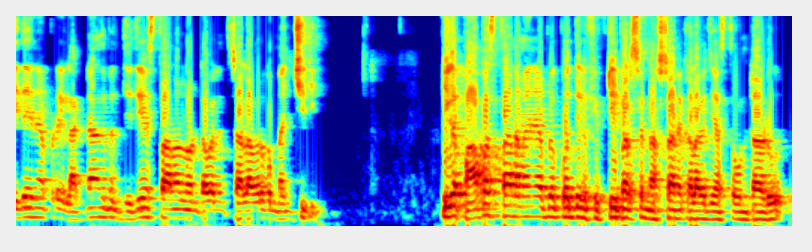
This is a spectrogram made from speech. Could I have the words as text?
ఏదైనప్పుడు లగ్నాధిపతి ద్వితీయ స్థానంలో ఉండటం చాలా వరకు మంచిది. ఇక పాపస్థానం అయినప్పుడు కొద్దిగా ఫిఫ్టీ పర్సెంట్ నష్టాన్ని కలగజేస్తూ ఉంటాడు.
